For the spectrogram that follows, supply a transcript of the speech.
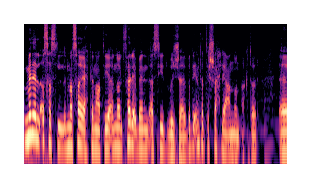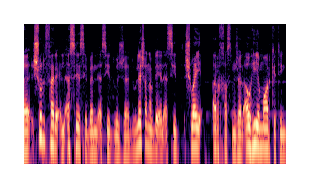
من القصص النصائح كنا نعطيها إنه الفرق بين ال acid وال gel. بدي أنت تشرح لي عنهم أكثر آه شو الفرق الأساسي بين ال acid وال gel؟ وليش أنا بدي ال acid شوي أرخص من الجل أو هي marketing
